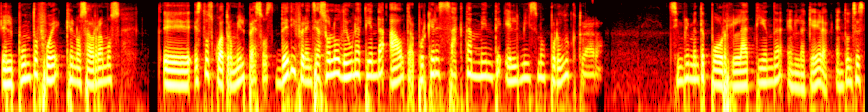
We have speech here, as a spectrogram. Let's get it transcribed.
el punto fue que nos ahorramos eh, estos cuatro mil pesos de diferencia solo de una tienda a otra, porque era exactamente el mismo producto Claro. simplemente por la tienda en la que era. Entonces,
